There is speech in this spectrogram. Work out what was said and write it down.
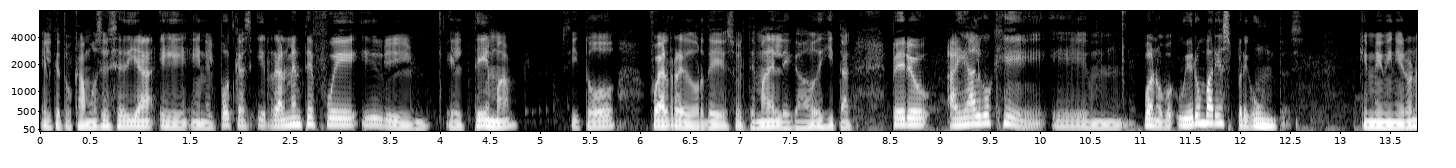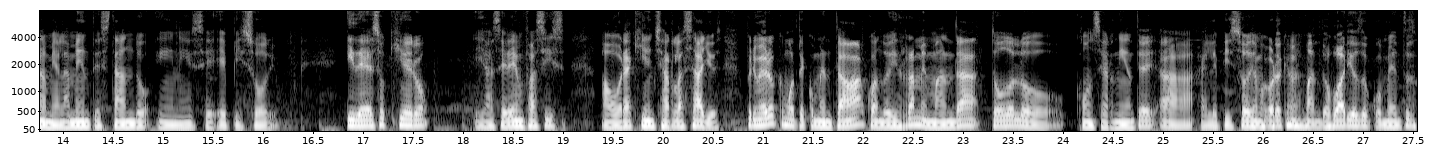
el que tocamos ese día eh, en el podcast y realmente fue el, tema, ¿sí? todo fue alrededor de eso, el tema del legado digital. Pero hay algo que, em, bueno, hubieron varias preguntas que me vinieron a mí a la mente estando en ese episodio. Y de eso quiero eh, hacer énfasis ahora aquí en Charlas Ayos. Primero, como te comentaba, cuando Isra me manda todo lo concerniente al episodio, me acuerdo que me mandó varios documentos.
